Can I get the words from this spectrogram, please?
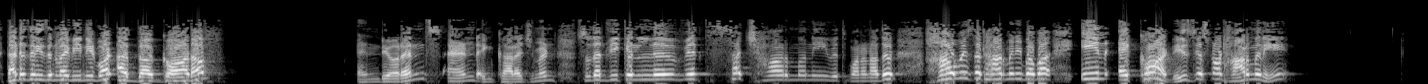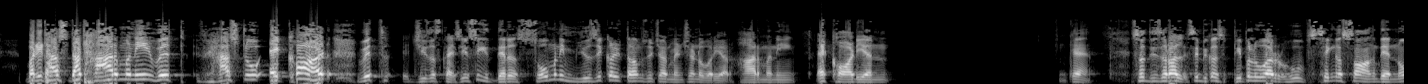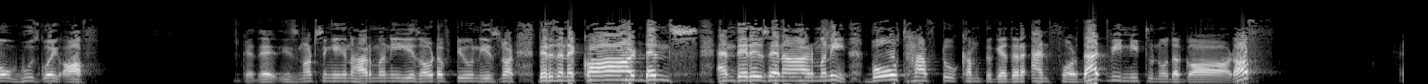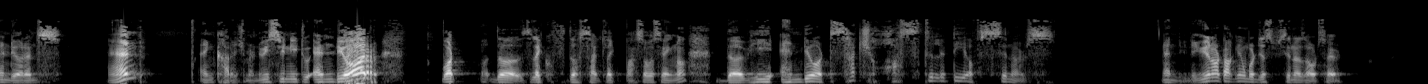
that is the reason why we need what? Uh, the God of endurance and encouragement so that we can live with such harmony with one another. How is that harmony, Baba? In accord. It's just not harmony. But it has that harmony with, has to accord with Jesus Christ. You see, there are so many musical terms which are mentioned over here. Harmony, accordion. Okay. So these are all, see because people who are, who sing a song, they know who's going off. Okay, there, he's not singing in harmony, he's out of tune, he's not, there is an accordance and there is an harmony. Both have to come together and for that we need to know the God of endurance and encouragement. We still need to endure what the, like the, such like pastor was saying, no, the, he endured such hostility of sinners. And you're not talking about just sinners outside.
